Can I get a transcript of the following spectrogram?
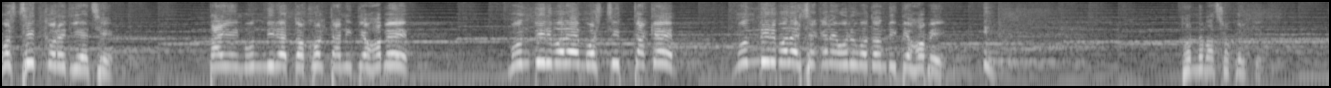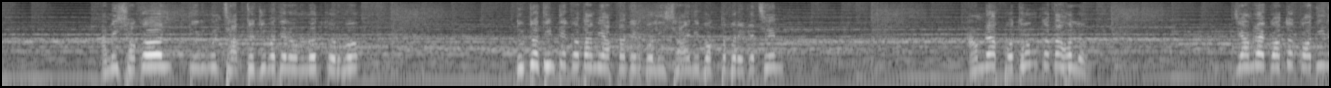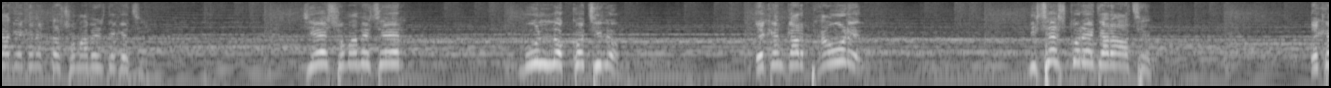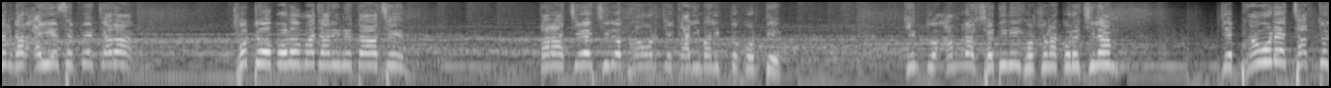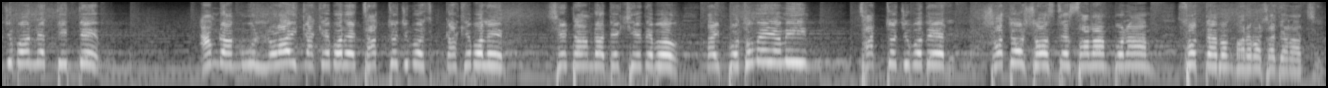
মসজিদ করে দিয়েছে। তাই এই মন্দিরের দখলটা নিতে হবে। মন্দির বলে মসজিদটাকে মন্দির বলে সেখানে অনুমোদন দিতে হবে। ধন্যবাদ সকলকে। আমি সকল তৃণমূল ছাত্র যুবদের অনুরোধ করব। দুটো, তিনটে কথা আমি আপনাদের বলি, সায়নী বক্তব্য রেখেছেন। আমরা প্রথম কথা হলো যে আমরা গত কদিন আগে এখানে একটা সমাবেশ দেখেছি। যে সমাবেশের মূল লক্ষ্য ছিল এখানকার ভাঙড়ের, বিশেষ করে যারা আছেন, এখানকার আইএসএফ এর যারা ছোট বড় মাঝারি নেতা আছেন তারা চেয়েছিল ভাঁড়কে কালিমালিপ্ত করতে। কিন্তু আমরা সেদিনই ঘোষণা করেছিলাম যে ভাঁড়ের ছাত্র যুব নেতৃত্বে আমরা মূল লড়াই কাকে বলে, ছাত্র যুব কাকে বলে, সেটা আমরা দেখিয়ে দেব। তাই প্রথমেই আমি ছাত্র যুবদের শত সহস্রে সালাম, প্রণাম, শ্রদ্ধা এবং ভালোবাসা জানাচ্ছি।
